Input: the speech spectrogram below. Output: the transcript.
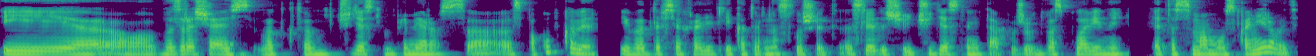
И э, возвращаясь вот к твоему чудесному примеру с, с покупками, и вот для всех родителей, которые нас слушают, следующий чудесный этап уже в два с половиной — это самому сканировать.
